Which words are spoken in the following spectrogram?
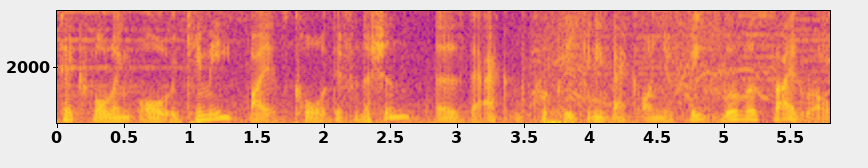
Tech rolling or ukemi, by its core definition, is the act of quickly getting back on your feet with a side roll.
